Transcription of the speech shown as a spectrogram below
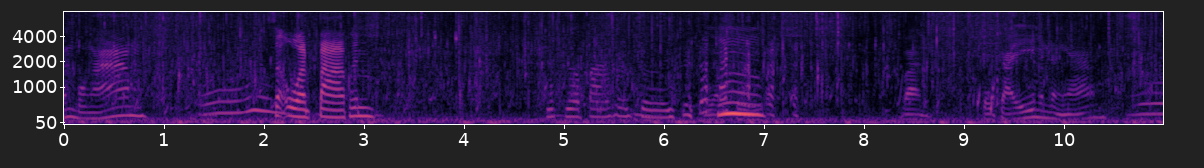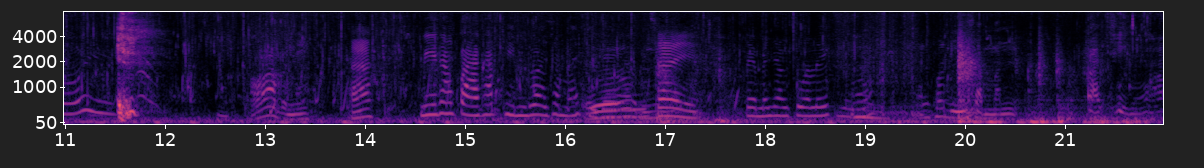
มันบ่งามโอ้สะอ่อนป่าเพิ่นมันเกลือปลาเพิ่นเคยอืมหวานไก่ๆมันจะงามโอ้ยอ๋อแบบนี้ฮะมีทั้งปลาทับทิมด้วยใช่ไหมเออใช่แต่มันยังตัวเล็กอยู่อืนะมมันพอดีสำมันปลาถิงเขา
